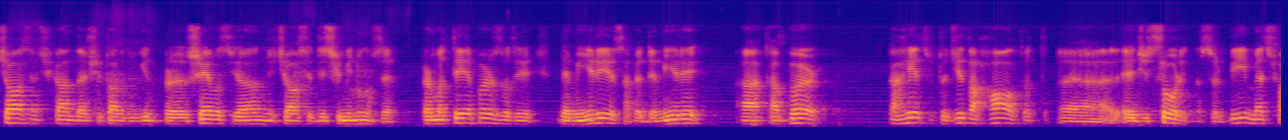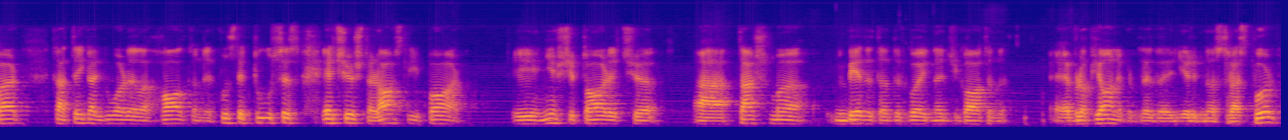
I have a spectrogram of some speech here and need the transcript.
qasjen që kanë ndaj shqiptarëve në Luginë të Preshevës janë një qasje diskriminuese. Për më tepër, zoti Demiri, Safet Demiri, ka bërë, ka ecur të gjitha hallkët e gjyqësorit në Serbi, me çfarë ka tejkaluar edhe hallkën e Kushtetueses, e që është rasti i parë i një shqiptari që Tashmë mbetet ta dërgojë në Gjykatën Evropiane për të Drejtat e Njeriut në Strasburg,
